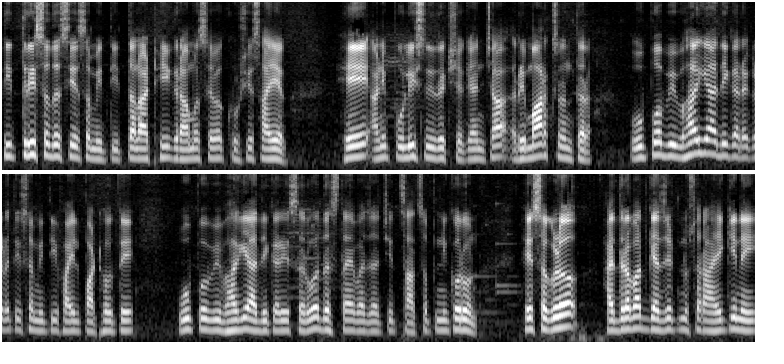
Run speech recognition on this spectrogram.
ती त्रिसदस्यीय समिती तलाठी ग्रामसेवक कृषी सहाय्यक हे आणि पोलीस निरीक्षक यांच्या रिमार्क्सनंतर उपविभागीय अधिकाऱ्याकडे ती समिती फाईल पाठवते. उपविभागीय अधिकारी सर्व दस्तऐवजाची चाचपणी करून हे सगळं हैदराबाद गॅझेटनुसार आहे की नाही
